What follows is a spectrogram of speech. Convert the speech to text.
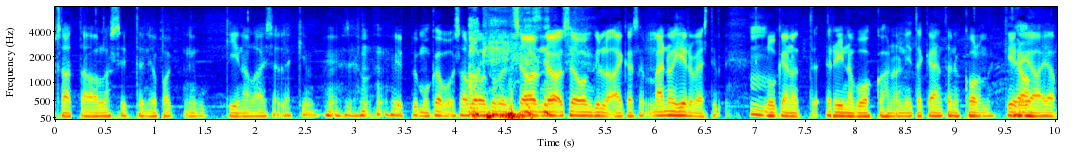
saattaa olla sitten jopa niinku kiinalaisellekin hyppymukavuusalue. Okay. Se, on, no, se on kyllä aika... Mä en ole hirveästi Mm. lukenut. Riina Vuokkohan on niitä kääntänyt kolme kirjaa Joo. ja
